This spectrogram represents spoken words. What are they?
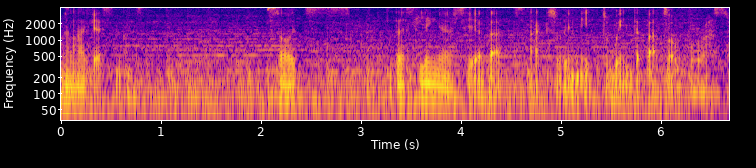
Well, I guess not. So it's the slingers here that actually need to win the battle for us.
